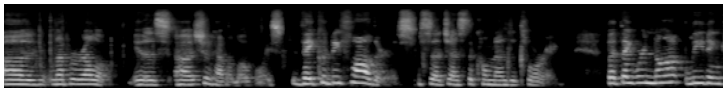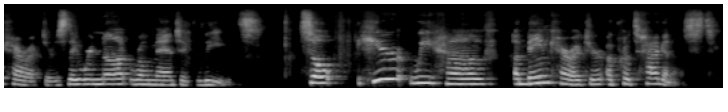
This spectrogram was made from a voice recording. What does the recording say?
Uh, Leporello is uh, should have a low voice. They could be fathers, such as the commendatore, but they were not leading characters. They were not romantic leads. So here we have a main character, a protagonist,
